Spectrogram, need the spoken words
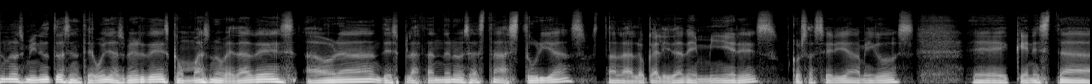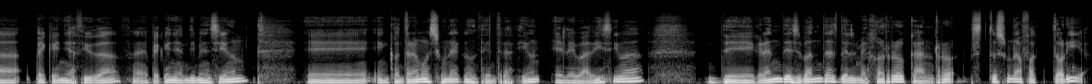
unos minutos en Cebollas Verdes con más novedades, ahora desplazándonos hasta Asturias, hasta la localidad de Mieres, cosa seria amigos, eh, que en esta pequeña ciudad, eh, pequeña en dimensión, eh, encontramos una concentración elevadísima de grandes bandas del mejor rock and roll. Esto es una factoría,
